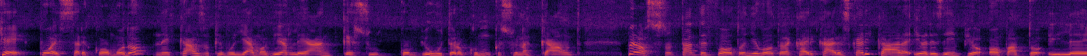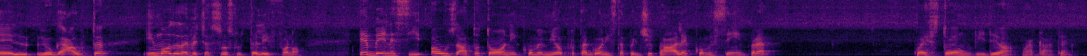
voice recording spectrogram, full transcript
che può essere comodo nel caso che vogliamo averle anche sul computer o comunque su un account. Però se sono tante foto ogni volta da caricare e scaricare io ad esempio ho fatto il logout in modo da averci solo sul telefono. Ebbene sì ho usato Tony come mio protagonista principale come sempre. Questo è un video guardate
